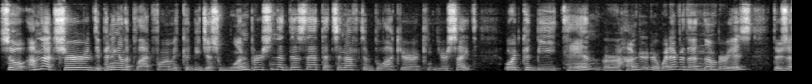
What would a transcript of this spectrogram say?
So I'm not sure depending on the platform it could be just one person that does that that's enough to block your your site or it could be 10 or 100 or whatever the number is. There's a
